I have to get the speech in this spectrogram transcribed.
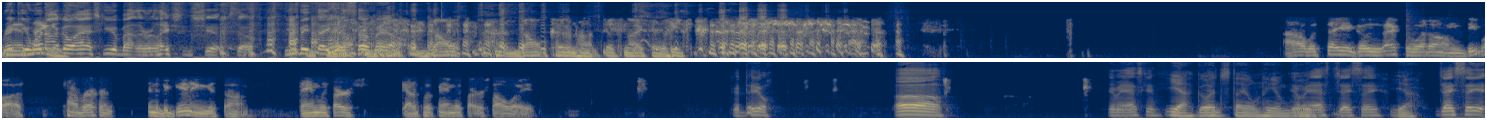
Ricky, we're not going to ask you about the relationship, so you be thinking of something else. don't don't coon hunt six nights a week. I would say it goes back to what um D was kind of referenced in the beginning is um family first. Got to put family first always. Good deal. Uh, let me ask him. Yeah, go ahead and stay on him. You Go want me ahead. ask JC? Yeah. JC,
